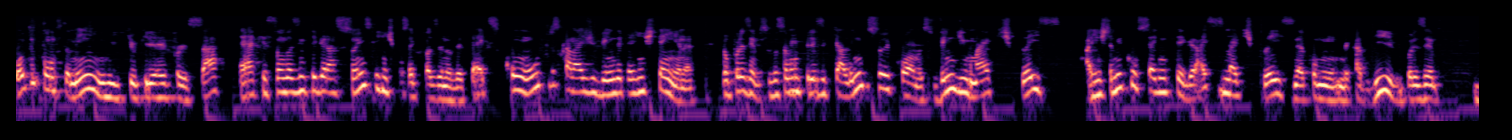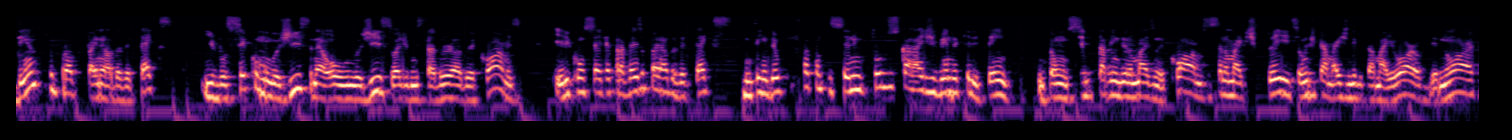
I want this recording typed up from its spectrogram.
Outro ponto também que eu queria reforçar é a questão das integrações que a gente consegue fazer no VTEX com outros canais de venda que a gente tenha, né? Então, por exemplo, se você é uma empresa que além do seu e-commerce vende em marketplace, a gente também consegue integrar esses marketplaces, né, como o Mercado Livre, por exemplo, dentro do próprio painel da VTEX e você, como lojista, né, ou lojista, ou administrador do e-commerce, ele consegue, através do painel da Vtex, entender o que está acontecendo em todos os canais de venda que ele tem. Então, se ele está vendendo mais no e-commerce, se é no marketplace, onde que a margem dele está maior ou menor.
